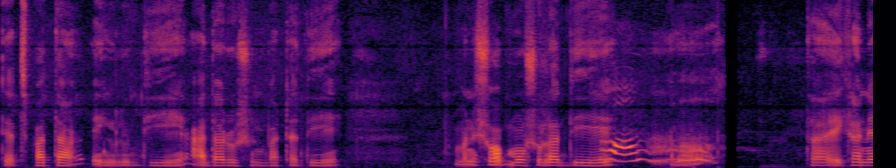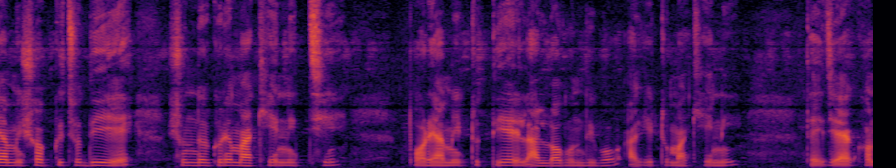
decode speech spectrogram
তেজপাতা এগুলো দিয়ে, আদা, রসুন বাটা দিয়ে মানে সব মশলা দিয়ে, তা এখানে আমি সব কিছু দিয়ে সুন্দর করে মাখিয়ে নিচ্ছি। পরে আমি একটু তেল আর লবণ দিব, আগে একটু মাখিয়ে নিই। তাই যে এখন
